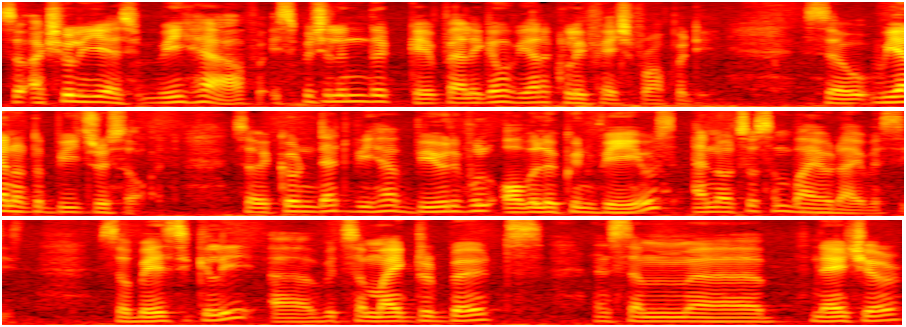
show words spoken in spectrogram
So actually, yes, we have, especially in the Cape Valley we are a cliff edge property. So we are not a beach resort. So according to that, we have beautiful overlooking views and also some biodiversity. So basically, uh, with some migratory birds and some uh, nature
